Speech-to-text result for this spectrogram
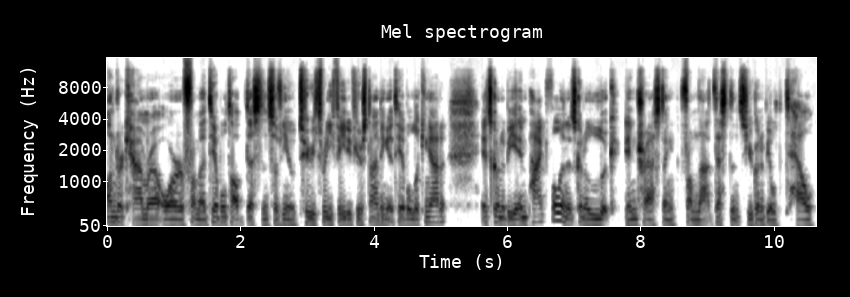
under camera or from a tabletop distance of you know two three feet if you're standing at a table looking at it it's going to be impactful and it's going to look interesting from that distance you're going to be able to tell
